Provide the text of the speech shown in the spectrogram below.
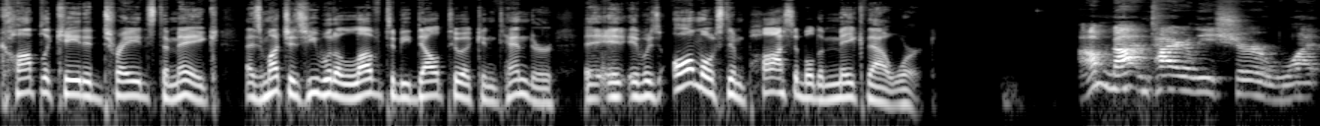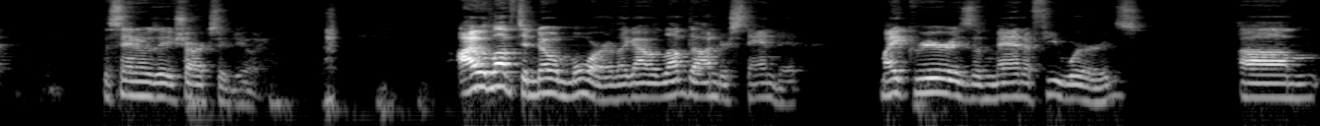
complicated trades to make, as much as he would have loved to be dealt to a contender, it, it was almost impossible to make that work. I'm not entirely sure what the San Jose Sharks are doing. I would love to know more. Like, I would love to understand it. Mike Grier is a man of few words. Um,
